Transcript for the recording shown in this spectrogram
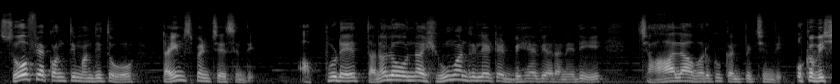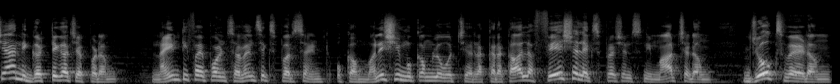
సోఫియా కొంతమందితో టైం స్పెండ్ చేసింది. అప్పుడే తనలో ఉన్న హ్యూమన్ రిలేటెడ్ బిహేవియర్ అనేది చాలా వరకు కనిపించింది. ఒక విషయాన్ని గట్టిగా చెప్పడం ninety five point seven six percent ఒక మనిషి ముఖంలో వచ్చే రకరకాల ఫేషియల్ ఎక్స్ప్రెషన్స్ని మార్చడం జోక్స్ వేయడం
